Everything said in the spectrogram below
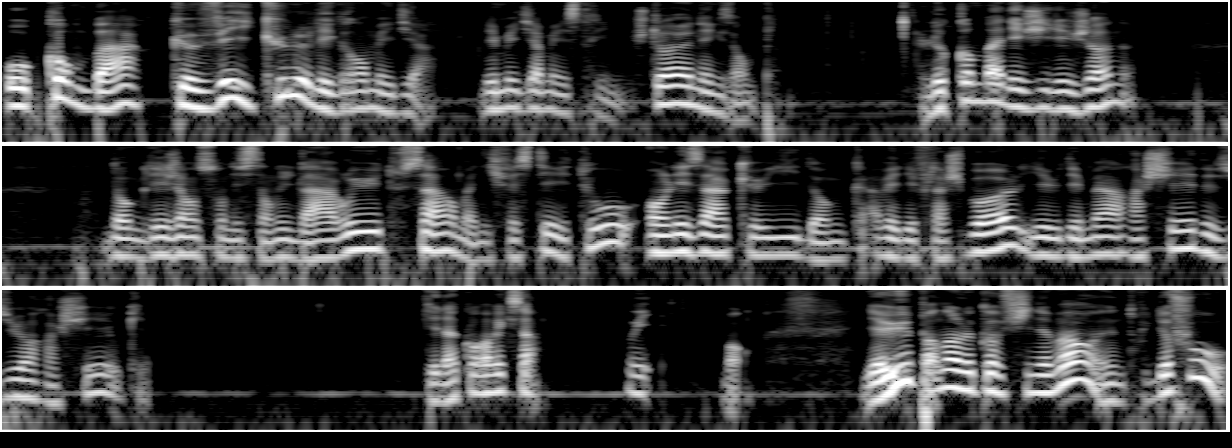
au combat que véhiculent les grands médias, les médias mainstream. Je te donne un exemple. Le combat des Gilets jaunes, donc les gens sont descendus de la rue, tout ça, ont manifesté et tout. On les a accueillis donc avec des flashballs. Il y a eu des mains arrachées, des yeux arrachés. Ok. Tu es d'accord avec ça? Oui. Bon. Il y a eu pendant le confinement un truc de fou.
